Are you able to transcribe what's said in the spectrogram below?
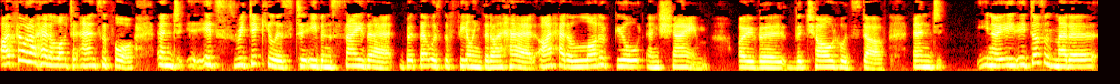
I felt I had a lot to answer for and it's ridiculous to even say that, but that was the feeling that I had. I had a lot of guilt and shame over the childhood stuff and you know, it, it doesn't matter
